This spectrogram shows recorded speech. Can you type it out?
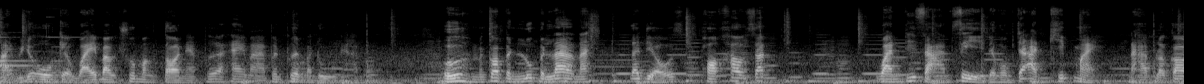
ถ่ายวิดีโอเก็บไว้บางช่วงบางตอนเนี่ยเพื่อให้มาเพื่อนๆมาดูนะครับเออมันก็เป็นรูปเป็นร่างนะ แล้วเดี๋ยวพอเข้าสักวันที่ 3 4 เดี๋ยวผมจะอัดคลิปใหม่นะครับ แล้วก็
